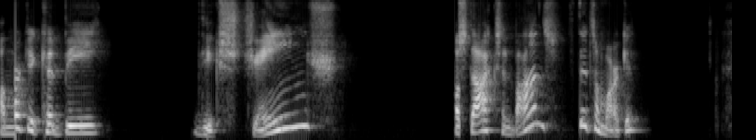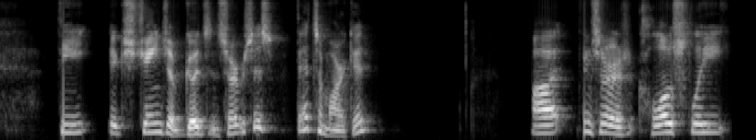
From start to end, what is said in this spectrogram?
A market could be the exchange of stocks and bonds, that's a market. The exchange of goods and services, that's a market. Uh, things that are closely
